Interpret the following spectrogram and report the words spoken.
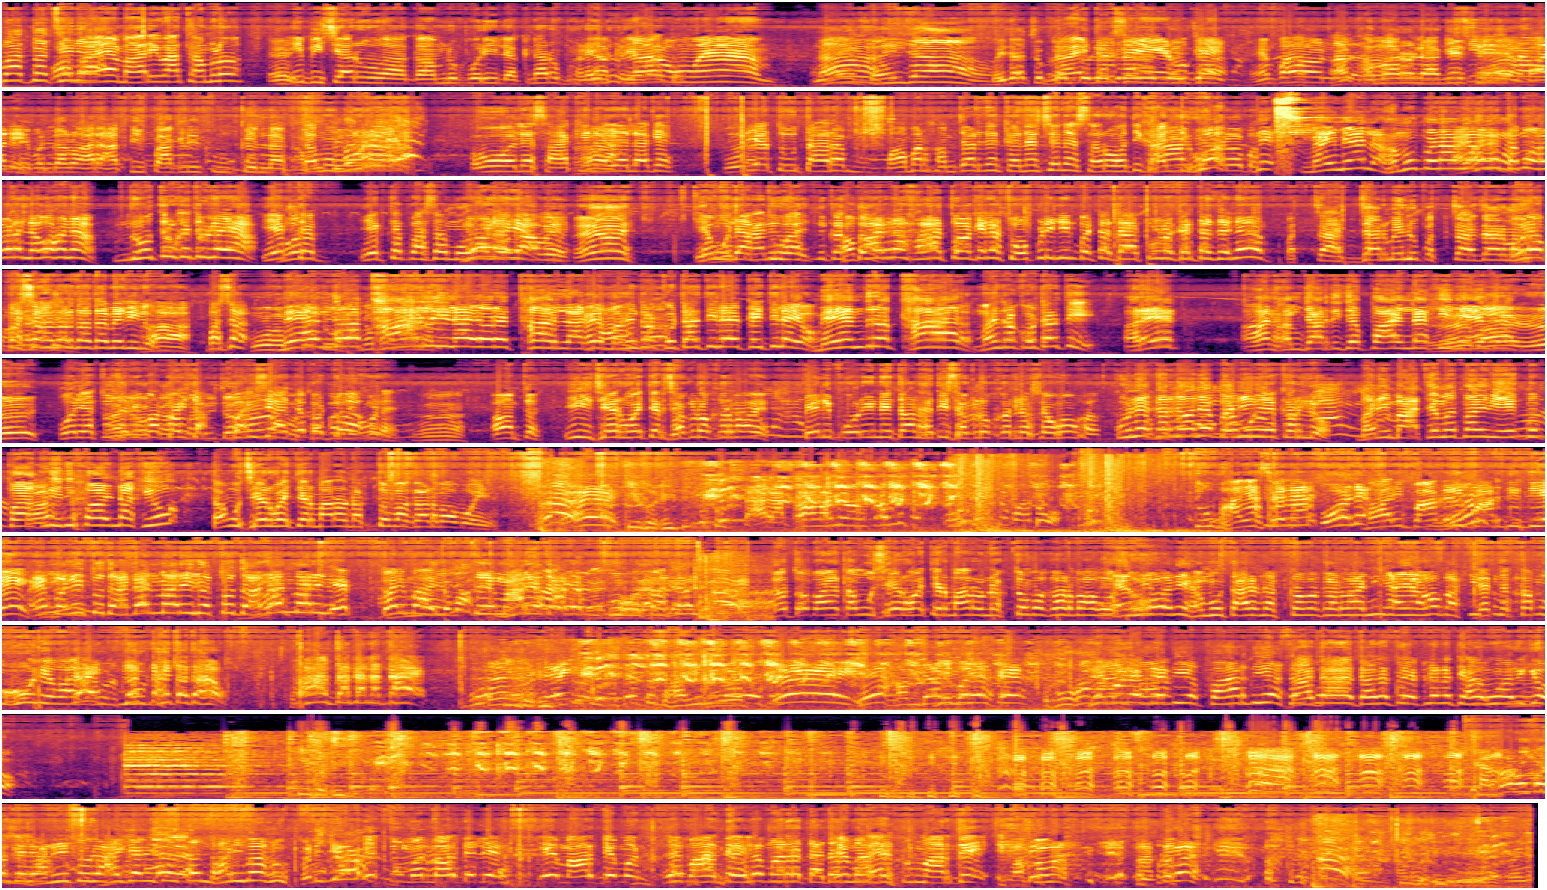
માં મારી વાત સાંભળો. એ. બિચારું ગામનું પોરી લખનારું ભણેલું. હું એમ. લાગે છે. આ રાતી તું ઉકેલ નાખ. ઓ એટલે સાકી ના લાગે. પોરિયા તું તારા મામાને સમજાડજે કને છે ને સરોહતી ખાધી ખાલી હો મેં મેલ હમુ પણ અરે તમે લવો ના. નોતરું કેટલું લાયા એક તે એક તે પાછા મોડા લઈ આવે. એ, એવું લાગતું હોય. અમારના હાથ વાગેલા ચોપડી લઈને બધા દાંતો કરતા જાય ને પચાસ હજાર મેલું પચાસ હજાર બોલો પચાસ હજાર દાદા મેલી મહેન્દ્ર થાર લઈ લાયો રે થાર લાગે. મહેન્દ્ર મહેન્દ્ર કોટારથી લાયો કઈથી લાયો? મહેન્દ્ર થાર. મહેન્દ્ર કોટારથી અરે આન સમજાડ દીજે પાડ નાખી મહેન્દ્ર. ભાઈ, તું જરી પર પૈસા. પૈસા તે બટવા આવડે આમ તો ઈ ઝેર હોય ત્યારે ઝઘડો કરવા આવે પેલી પોરીની તાણ હતી ઝઘડો કર્યો છે હો. કોને કરલો ને? બની એ કરલો બની માથે મત પાડી એક પાકડી થી પાડ નાખ્યું? તમુ ઝેર હોય ત્યારે મારો નકતો બગાડવા હોય. તું ભાયા છે ને? મારી પાઘડી પાડી દીધી એ બની તું દાદાને મારી લ્યો તું દાદાને મારી કઈ માર્યો તે માર્યો દાદાને. તો ભાઈ તમુ ઝેર હોય ત્યારે મારો નકતો બગાડવા આવો છો. હમુ તારો નક્કો વગાડવા નહીં આયા હો બાકી તમે હું લેવા આવ્યા છો? નથી દાદા. હા દાદા નતા દાદા દાદા તો એટલે નથી હું આવી ગયો. અને તું રાઈ ગયેલી તો તને ધારી મારું પડી ગયો એ તું મન માર દે લે એ માર દે મન એ માર દે ઓલે મારા દાદા એ માર દે તું માર દે વાકો વાળ, વાકો વાળ.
